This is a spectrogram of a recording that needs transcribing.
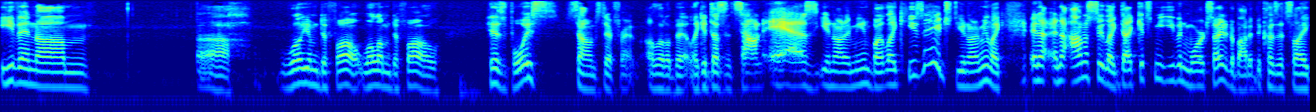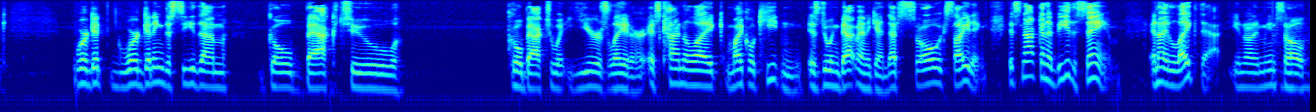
even um, uh, William Defoe, Willem Defoe, his voice sounds different a little bit. Like it doesn't sound as, you know what I mean? But like he's aged, you know what I mean? Like and and honestly, like that gets me even more excited about it because it's like we're get we're getting to see them go back to go back to it years later. It's kind of like Michael Keaton is doing Batman again. That's so exciting. It's not going to be the same. And I like that. You know what I mean? So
